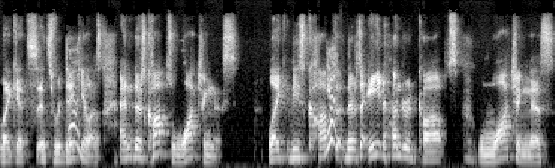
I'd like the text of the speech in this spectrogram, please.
Like it's it's ridiculous. Yeah. And there's cops watching this. Like these cops, yeah. there's 800 cops watching this,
